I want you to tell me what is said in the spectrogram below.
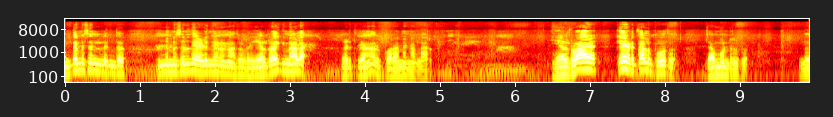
எந்த மிஷினில் இந்த இந்த மிஷின் தான் எடுங்கன்னு நான் சொல்கிறேன் ஏழு ரூபாய்க்கு மேலே எடுத்துக்காங்க அது பூராமே நல்லாயிருக்கும் ஏழு ரூபாய்க்கே எடுத்தாலும் போதும் ஜம்முன்னு இருக்கும். இந்த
